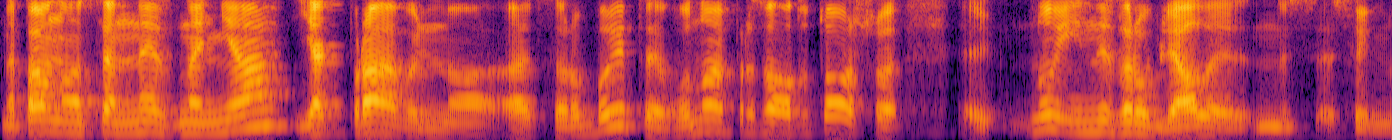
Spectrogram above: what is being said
напевно, це незнання, як правильно е, це робити, воно призвело до того, що е, ну і не заробляли сильно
